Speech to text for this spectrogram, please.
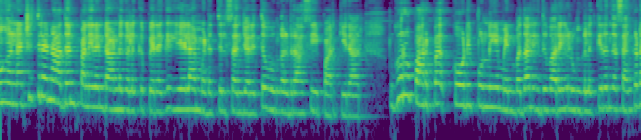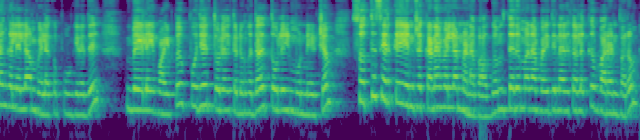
உங்கள் நட்சத்திரநாதன் பன்னிரண்டு ஆண்டுகளுக்கு பிறகு ஏழாம் இடத்தில் சஞ்சரித்து உங்கள் ராசியை பார்க்கிறார். குரு பார்ப்ப கோடி புண்ணியம் என்பதால் இதுவரையில் உங்களுக்கு இருந்த சங்கடங்கள் எல்லாம் விலகப் போகிறது. வேலை வாய்ப்பு புதிய தொழில் தொடங்குதல் தொழில் முன்னேற்றம் சொத்து சேர்க்கை என்ற கனவெல்லாம் நனவாகும். திருமண வயதினர்களுக்கு வரன் வரும்.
